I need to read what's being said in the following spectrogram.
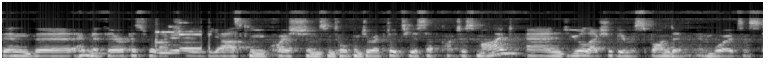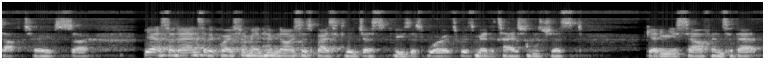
then the hypnotherapist will actually be asking you questions and talking directly to your subconscious mind, and you'll actually be responding in words and stuff too. So, yeah, so to answer the question, I mean, hypnosis basically just uses words, whereas meditation is just getting yourself into that,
